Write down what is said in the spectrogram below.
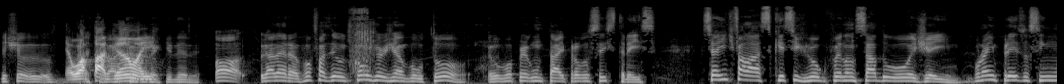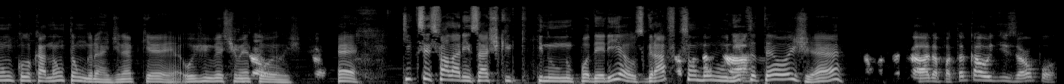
Deixa eu. É o apagão aí. Ó, galera, vou fazer. Como o Jorginho voltou, eu vou perguntar aí pra vocês três. Se a gente falasse que esse jogo foi lançado hoje aí, por uma empresa assim, vamos colocar não tão grande, né? Porque hoje o investimento não, hoje. Não. É. O que, que vocês falariam? Você acha que, que não, não poderia? Os gráficos são bom bonitos até hoje, é tancar, dá pra tancar o Indizão, pô.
